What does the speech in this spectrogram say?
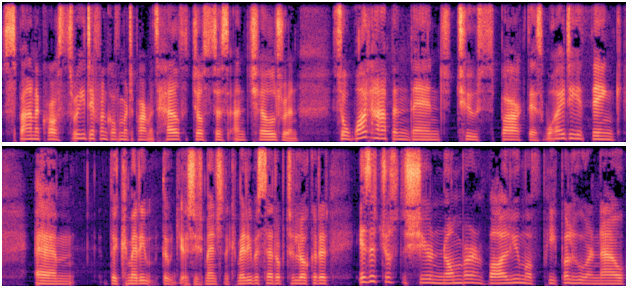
span across three different government departments: health, justice, and children. So, what happened then to spark this? Why do you think? Um, the committee, the, as you mentioned, the committee was set up to look at it. Is it just the sheer number and volume of people who are now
